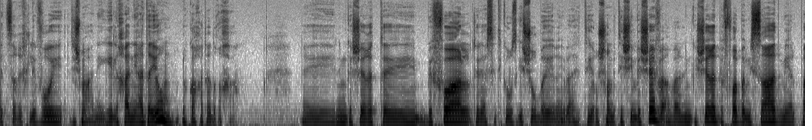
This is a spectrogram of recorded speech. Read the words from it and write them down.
וצריך ליווי. תשמע, אני אגיד לך, אני עד היום לוקחת הדרכה. אה, אני מגשרת אה, בפועל, אתה יודע, עשיתי קורס גישור, הייתי ראשון ב-97, אבל אני מגשרת בפועל במשרד מ-2000,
